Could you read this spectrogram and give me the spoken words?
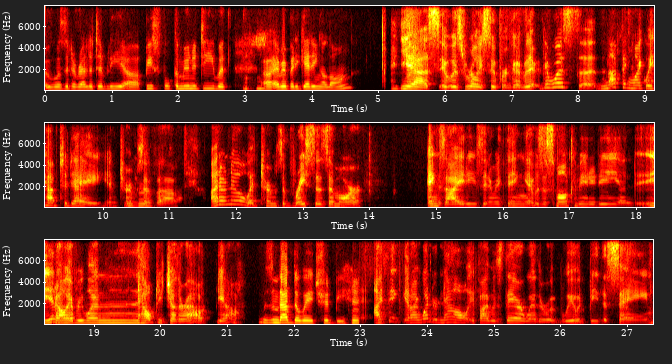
was it a relatively uh, peaceful community with mm-hmm. Uh, everybody getting along? Yes, it was really super good. There, there was uh, nothing like we have today in terms mm-hmm. of, I don't know, in terms of racism or anxieties and everything. It was a small community, and you know, everyone helped each other out. Yeah. Isn't that the way it should be? I think, and I wonder now if I was there whether it, we would be the same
